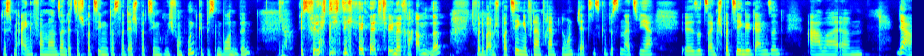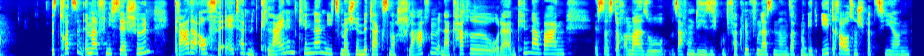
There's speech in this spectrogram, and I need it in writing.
Das ist mir eingefallen bei unserem letzten Spaziergang, das war der Spaziergang, wo ich vom Hund gebissen worden bin. Ja. Ist vielleicht nicht der schöne Rahmen, ne? Ich wurde beim Spazierengehen von einem fremden Hund letztens gebissen, als wir äh, sozusagen spazieren gegangen sind. Aber ähm, ja, ist trotzdem immer, finde ich, sehr schön. Gerade auch für Eltern mit kleinen Kindern, die zum Beispiel mittags noch schlafen, in der Karre oder im Kinderwagen, ist das doch immer so Sachen, die sich gut verknüpfen lassen, wenn man sagt, man geht eh draußen spazieren.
